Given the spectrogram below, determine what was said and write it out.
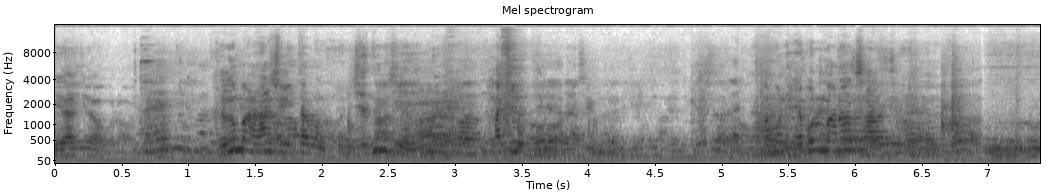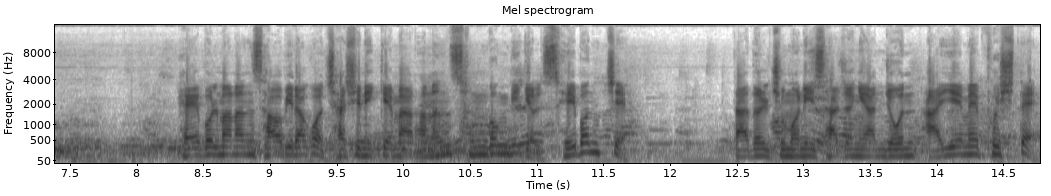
해야죠 그럼. 그것만 할 수 있다면 언제든지 하셔도 돼요. 한번 해볼 만한 사항이 해볼 만한 사업이라고 자신 있게 말하는 성공 비결 세 번째. 다들 주머니 사정이 안 좋은 IMF 시대.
